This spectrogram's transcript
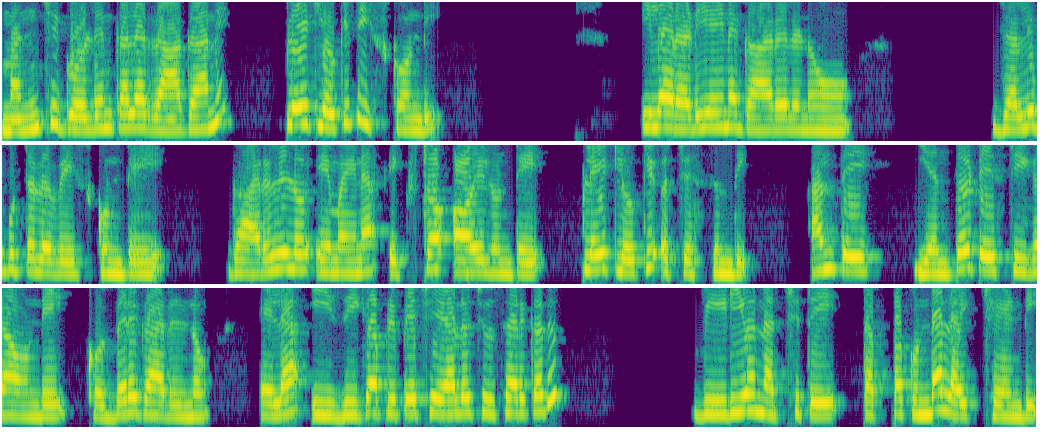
మంచి గోల్డెన్ కలర్ రాగానే ప్లేట్లోకి తీసుకోండి. ఇలా రెడీ అయిన గారెలను జల్లి బుట్టలో వేసుకుంటే గారెలలో ఏమైనా ఎక్స్ట్రా ఆయిల్ ఉంటే ప్లేట్లోకి వచ్చేస్తుంది. అంతే ఎంతో టేస్టీగా ఉండే కొబ్బరి గారెలను ఎలా ఈజీగా ప్రిపేర్ చేయాలో చూశారు కదా? వీడియో నచ్చితే తప్పకుండా లైక్ చేయండి.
